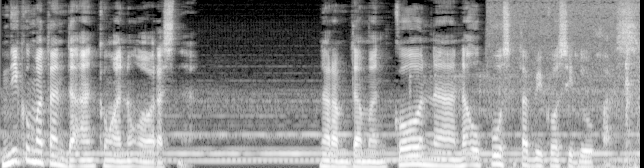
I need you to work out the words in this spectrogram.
Hindi ko matandaan kung anong oras na. Naramdaman ko na naupo sa tabi ko si Lucas.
